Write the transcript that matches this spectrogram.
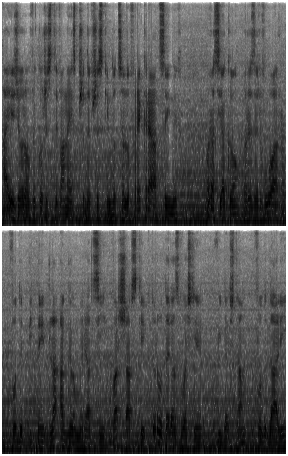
a jezioro wykorzystywane jest przede wszystkim do celów rekreacyjnych oraz jako rezerwuar wody pitnej dla aglomeracji warszawskiej, którą teraz właśnie widać tam w oddali.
